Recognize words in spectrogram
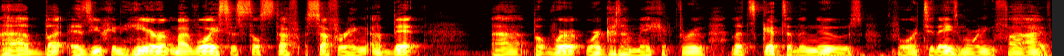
uh, but as you can hear, my voice is still stuff, suffering a bit. Uh, but we're we're gonna make it through. Let's get to the news for today's morning five.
